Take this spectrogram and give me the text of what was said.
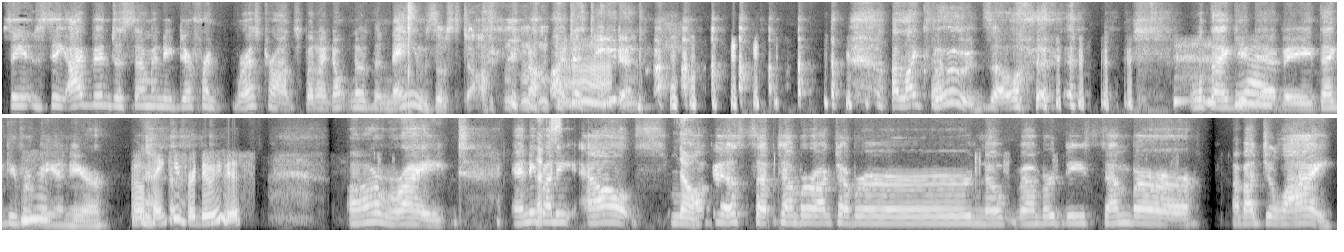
See, see, I've been to so many different restaurants, but I don't know the names of stuff. You know, I just eat it. I like food, so. well, thank you, Yeah. Debbie. Thank you for being here. Well, thank you for doing this. All right. Anybody else? No. August, September, October, November, December. How about July?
